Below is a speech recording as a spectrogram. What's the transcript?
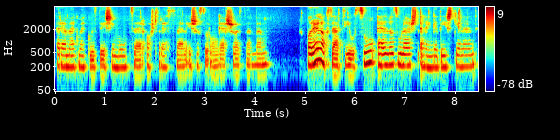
remek megküzdési módszer a stresszel és a szorongással szemben. A relaxáció szó ellazulást, elengedést jelent.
